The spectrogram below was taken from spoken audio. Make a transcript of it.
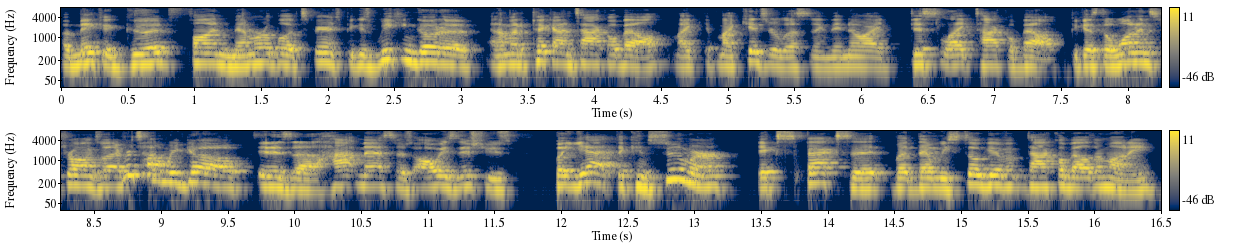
but make a good, fun, memorable experience because we can go to, and I'm gonna pick on Taco Bell. My, if my kids are listening, they know I dislike Taco Bell because the one in Strongsville, every time we go, it is a hot mess. There's always issues. But yet the consumer expects it, but then we still give Taco Bell their money.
